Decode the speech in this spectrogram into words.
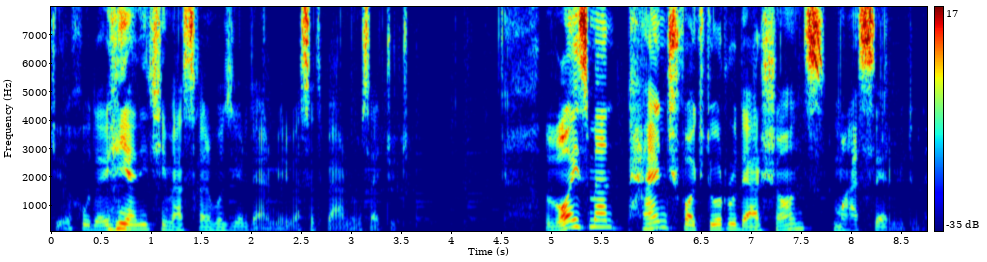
که خدایی یعنی چی مسخره بازی رو در میاری وسط برنامه سجاد وایزمن پنج فاکتور رو در شانس موثر می‌دونه.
